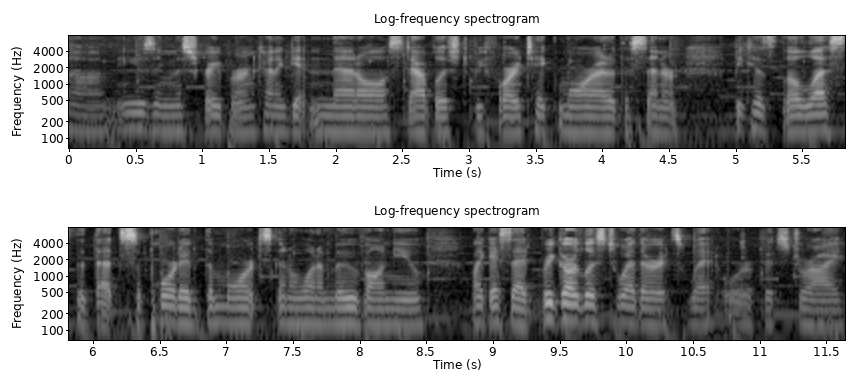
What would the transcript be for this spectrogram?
um, using the scraper and kind of getting that all established before I take more out of the center because the less that that's supported, the more it's going to want to move on you. Like I said, regardless to whether it's wet or if it's dry.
